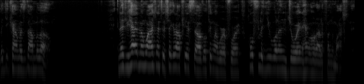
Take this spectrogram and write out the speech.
Leave your comments down below. And if you haven't been watching it, so check it out for yourself. Don't take my word for it. Hopefully you will enjoy it and have a whole lot of fun watching it.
